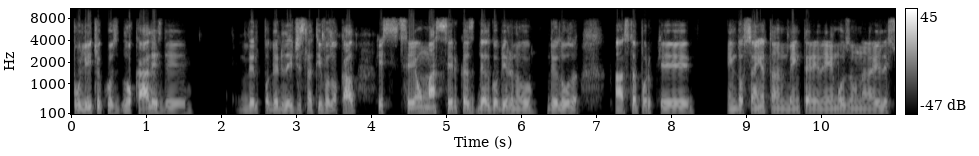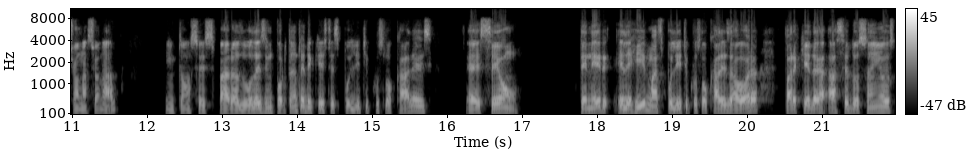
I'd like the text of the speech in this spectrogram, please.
políticos locales de, do poder legislativo local que sejam mais cercas do governo de Lula, hasta porque em dois anos também teremos uma eleição nacional. Então, para Lula é importante de que estes políticos locais eh, sejam ter elegir mais políticos locais agora para que há dois anos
